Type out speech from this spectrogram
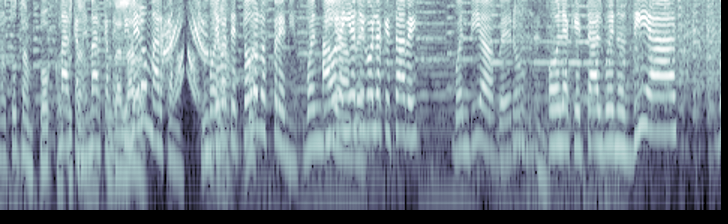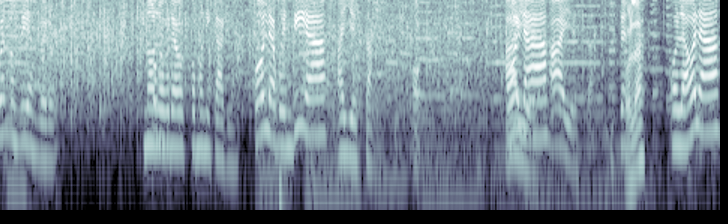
No, tú tampoco. tú Márcame, tam- márcame. Primero márcame. Bueno, Llévate todos buen- los premios. buen día, Ahora ya llegó la que sabe. Buen día, Vero. Hola, ¿qué tal? Buenos días. Buenos días, Vero. No logré comunicarlo. Hola, buen día. Ahí está. Oh. Ahí, Hola. ahí está. ¿Viste? Hola. Hola, hola.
